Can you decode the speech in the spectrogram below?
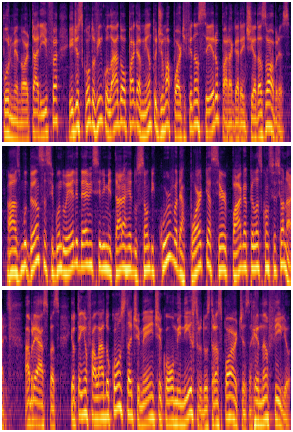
por menor tarifa e desconto vinculado ao pagamento de um aporte financeiro para a garantia das obras. As mudanças, segundo ele, devem se limitar à redução de curva de aporte a ser paga paga pelas concessionárias. Abre aspas. Eu tenho falado constantemente com o ministro dos Transportes, Renan Filho,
